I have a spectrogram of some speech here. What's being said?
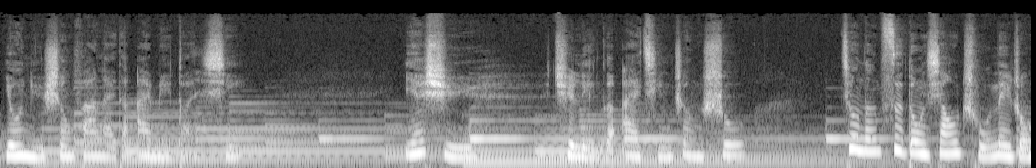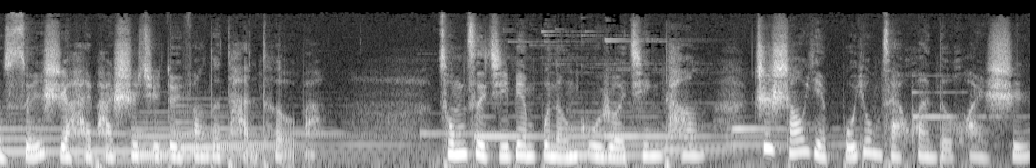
有女生发来的暧昧短信。也许去领个爱情证书。就能自动消除那种随时害怕失去对方的忐忑吧。从此，即便不能固若金汤，至少也不用再患得患失。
